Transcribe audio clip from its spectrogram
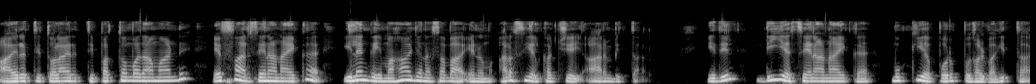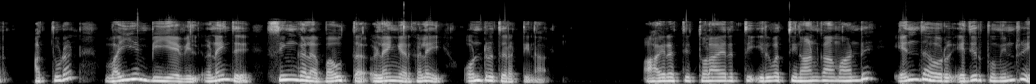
ஆயிரத்தி தொள்ளாயிரத்தி பத்தொன்பதாம் ஆண்டு எஃப் ஆர் சேனாநாயக்க இலங்கை மகாஜன சபா எனும் அரசியல் கட்சியை ஆரம்பித்தார். இதில் டி எஸ் சேனாநாயக்க முக்கிய பொறுப்புகள் வகித்தார். அத்துடன் வைஎம்பிஏவில் இணைந்து சிங்கள பௌத்த இளைஞர்களை ஒன்று திரட்டினார். ஆயிரத்தி தொள்ளாயிரத்தி இருபத்தி நான்காம் ஆண்டு எந்த ஒரு எதிர்ப்புமின்றி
